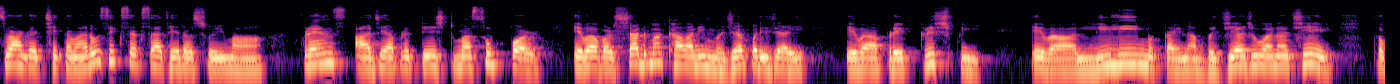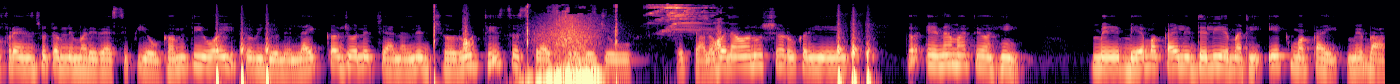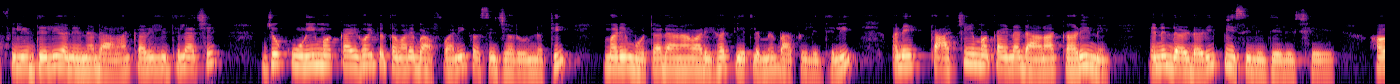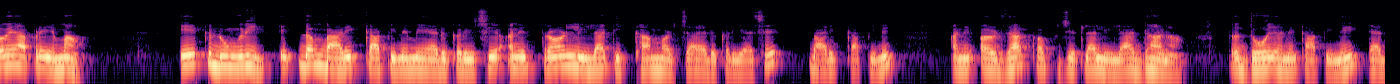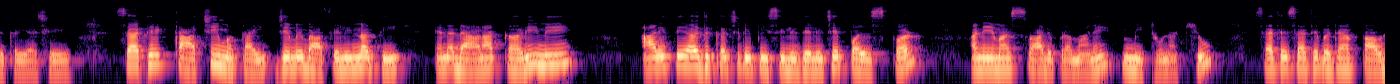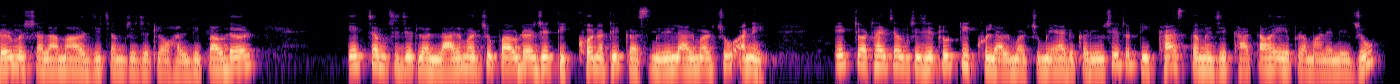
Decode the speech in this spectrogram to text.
સ્વાગત છે તમારું શિક્ષક સાથે રસોઈમાં. ફ્રેન્ડ્સ, આજે આપણે ટેસ્ટમાં સુપર, એવા વરસાદમાં ખાવાની મજા પડી જાય, એવા આપણે ક્રિસ્પી, એવા લીલી મકાઈના ભજીયા જોવાના છે. તો ફ્રેન્ડ્સ, જો તમને મારી રેસિપીઓ ગમતી હોય, તો વિડીયોને લાઇક કરજો અને ચેનલને જરૂરથી સબસ્ક્રાઈબ કરી લેજો. તો ચાલો બનાવવાનું શરૂ કરીએ. તો એના માટે અહીં મેં બે મકાઈ લીધેલી, એમાંથી એક મકાઈ મેં બાફી લીધેલી અને એના દાણા કાઢી લીધેલા છે. જો કૂણી મકાઈ હોય તો તમારે બાફવાની કશી જરૂર નથી. મારી મોટા દાણાવાળી હતી એટલે મેં બાફી લીધેલી અને કાચી મકાઈના દાણા કાઢીને એને દરદરી પીસી લીધેલી છે. હવે આપણે એમાં એક ડુંગળી એકદમ બારીક કાપીને મેં એડ કરી છે અને ત્રણ લીલા તીખા મરચાં એડ કર્યા છે બારીક કાપીને અને અડધા કપ જેટલા લીલા ધાણા. તો ધોઈ અને કાપીને એડ કર્યા છે. સાથે કાચી મકાઈ, જે મેં બાફેલી નહોતી એના દાણા કાઢીને આ રીતે અધકચરી પીસી લીધેલી છે પલ્સ પર અને એમાં સ્વાદ પ્રમાણે મીઠું નાખ્યું. સાથે સાથે બધા પાવડર મસાલામાં અડધી ચમચી જેટલો હલ્દી પાવડર એક ચમચી જેટલો લાલ મરચું પાવડર જે તીખો નથી, કશ્મીરી લાલ મરચું, અને એક ચોથાઈ ચમચી જેટલું તીખું લાલ મરચું મેં એડ કર્યું છે. તો તીખાશ તમે જે ખાતા હોય એ પ્રમાણે લેજો.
